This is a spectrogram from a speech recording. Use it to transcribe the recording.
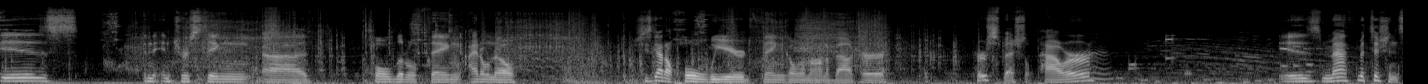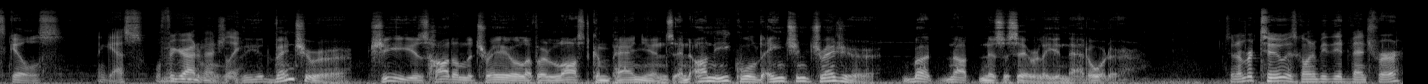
is an interesting uh, whole little thing. I don't know. She's got a whole weird thing going on about her. Her special power is mathematician skills. I guess we'll figure out eventually. The adventurer. She is hot on the trail of her lost companions and unequaled ancient treasure, but not necessarily in that order. So number two is going to be the adventurer,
